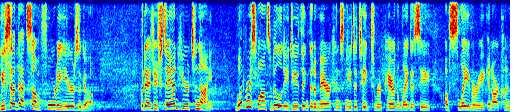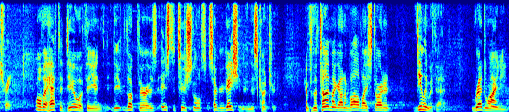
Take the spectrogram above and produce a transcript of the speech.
You said that some 40 years ago. But as you stand here tonight, what responsibility do you think that Americans need to take to repair the legacy of slavery in our country? Well, they have to deal with the, the, look, there is institutional segregation in this country. And from the time I got involved, I started dealing with that. Redlining,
